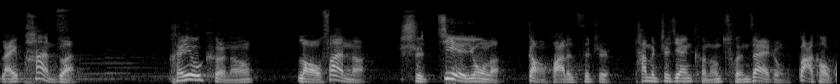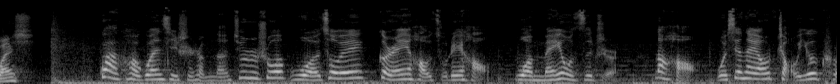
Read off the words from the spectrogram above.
来判断。很有可能，老范呢是借用了港华的资质，他们之间可能存在这种挂靠关系。挂靠关系是什么呢？就是说我作为个人也好，组织也好，我没有资质。那好，我现在要找一个壳，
